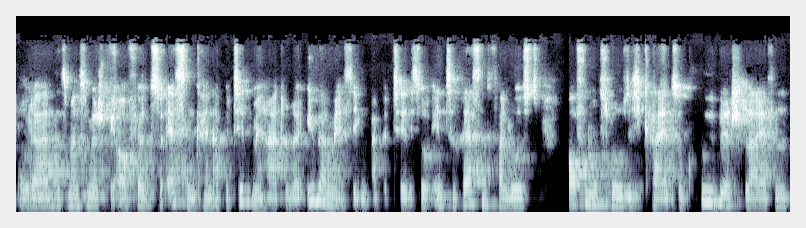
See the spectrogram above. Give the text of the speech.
Oder dass man zum Beispiel aufhört zu essen, keinen Appetit mehr hat oder übermäßigen Appetit, so Interessenverlust, Hoffnungslosigkeit, so Grübelschleifen.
